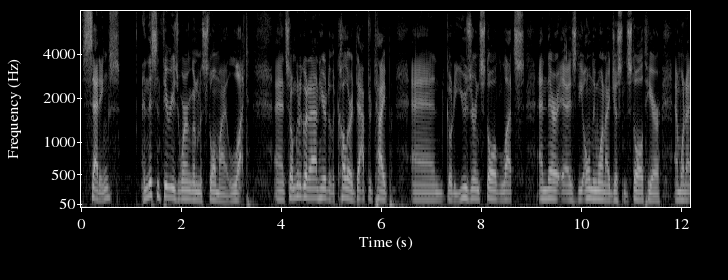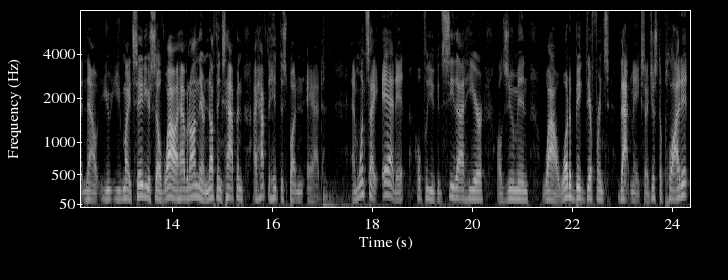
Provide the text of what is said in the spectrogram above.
settings. And this in theory is where I'm going to install my LUT. And so I'm going to go down here to the color adapter type and go to user installed LUTs. And there is the only one I just installed here. And when I, now you, you might say to yourself, wow, I have it on there. Nothing's happened. I have to hit this button add And once I add it, hopefully you can see that here. I'll zoom in. Wow, what a big difference that makes. I just applied it.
